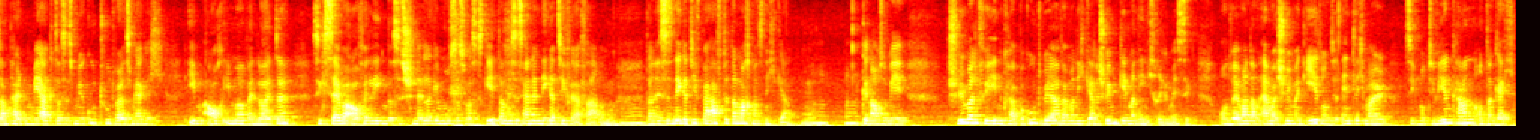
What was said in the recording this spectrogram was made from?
dann halt merke, dass es mir gut tut, weil das merke ich eben auch immer, wenn Leute sich selber auferlegen, dass es schneller gehen muss, als was es geht, dann ist es ja eine negative Erfahrung. Mhm. Dann ist es negativ behaftet, dann macht man es nicht gern. Mhm. mhm. Genauso wie Schwimmen für jeden Körper gut wäre. Wenn man nicht gerne schwimmt, geht man eh nicht regelmäßig. Und wenn man dann einmal schwimmen geht und endlich mal sich motivieren kann und dann gleich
